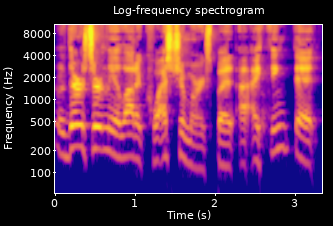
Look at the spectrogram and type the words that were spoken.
there are certainly a lot of question marks, but I, I think that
